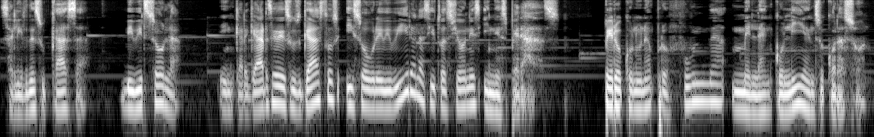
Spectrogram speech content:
salir de su casa, vivir sola, encargarse de sus gastos y sobrevivir a las situaciones inesperadas, pero con una profunda melancolía en su corazón.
